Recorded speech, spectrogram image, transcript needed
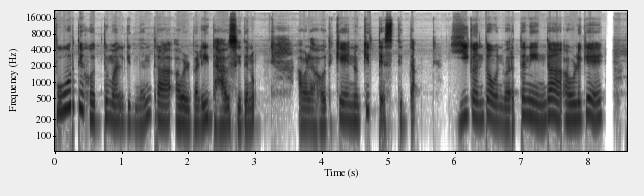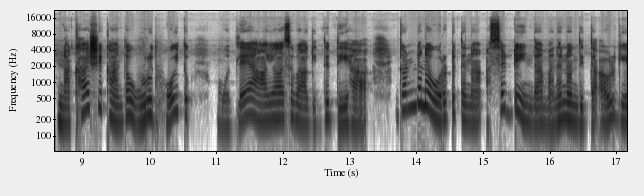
ಪೂರ್ತಿ ಹೊದ್ದು ಮಲಗಿದ ನಂತರ ಅವಳ ಬಳಿ ಧಾವಿಸಿದನು. ಅವಳ ಹೊದಿಕೆಯನ್ನು ಕಿತ್ತೆಸ್ತಿದ್ದ. ಈಗಂತೂ ಅವನ ವರ್ತನೆಯಿಂದ ಅವಳಿಗೆ ನಖಾಶಿಕಾಂತ ಉರಿದು ಹೋಯಿತು. ಮೊದಲೇ ಆಯಾಸವಾಗಿದ್ದ ದೇಹ, ಗಂಡನ ಒರಟುತನ, ಅಸಡ್ಡೆಯಿಂದ ಮನನೊಂದಿದ್ದ ಅವಳಿಗೆ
